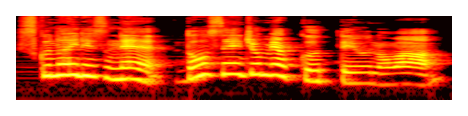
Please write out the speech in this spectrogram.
少ないですね。同性除脈っていうのは、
